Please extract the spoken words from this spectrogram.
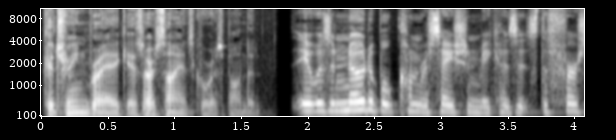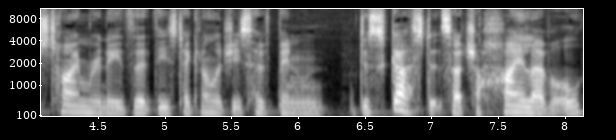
Katrine Brahic is our science correspondent. It was a notable conversation because it's the first time, really, that these technologies have been discussed at such a high level,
